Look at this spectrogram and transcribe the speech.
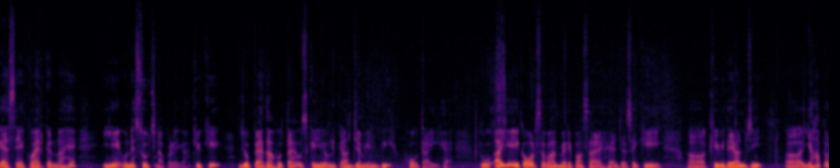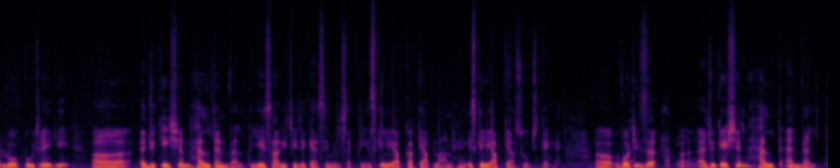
कैसे एक्वायर करना है ये उन्हें सोचना पड़ेगा क्योंकि जो पैदा होता है उसके लिए उनका ज़मीन भी होता ही है। तो आइए एक और सवाल मेरे पास आया है जैसे कि के वी दयाल जी यहाँ पर लोग पूछ रहे हैं कि एजुकेशन हेल्थ एंड वेल्थ ये सारी चीज़ें कैसे मिल सकती हैं? इसके लिए आपका क्या प्लान है? इसके लिए आप क्या सोचते हैं? What is education health and wealth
